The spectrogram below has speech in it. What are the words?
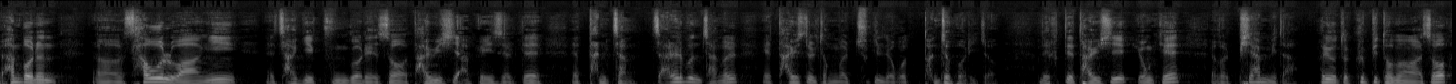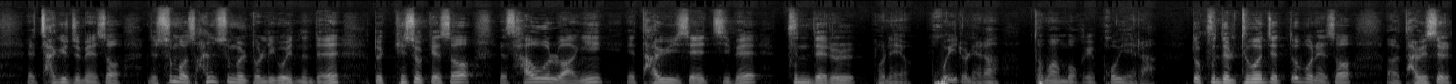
한 번은 어, 사울 왕이 자기 궁궐에서 다윗이 앞에 있을 때 단창 짧은 창을 다윗을 정말 죽이려고 던져버리죠. 근데 그때 다윗이 용케 그걸 피합니다. 그리고 또 급히 도망와서 자기 줌에서 숨어서 한숨을 돌리고 있는데 또 계속해서 사울 왕이 다윗의 집에 군대를 보내요. 포위를 해라. 도망 못 가게 포위해라. 또 군대를 두 번째 또 보내서 어, 다윗을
